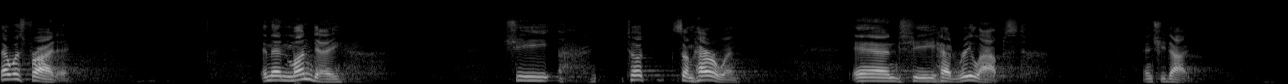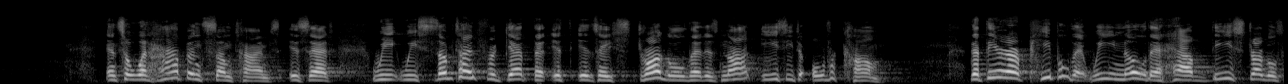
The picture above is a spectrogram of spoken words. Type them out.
That was Friday. And then Monday, she took some heroin and she had relapsed and she died. And so, what happens sometimes is that we, we sometimes forget that it is a struggle that is not easy to overcome. That there are people that we know that have these struggles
